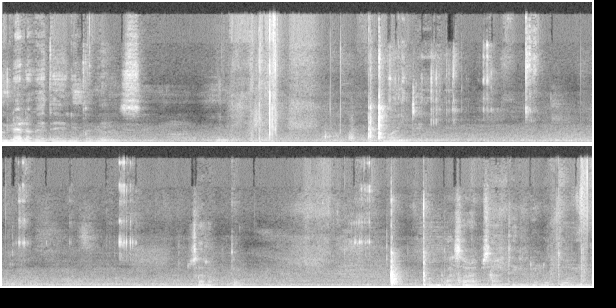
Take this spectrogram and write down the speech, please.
Maglalagay tayo nito guys. Wine din. Sarap to. Pampasarap sa ating lulutuin.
